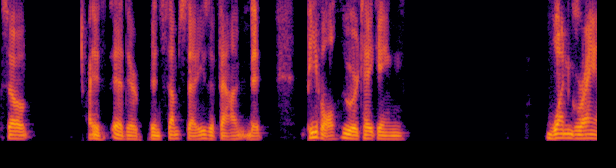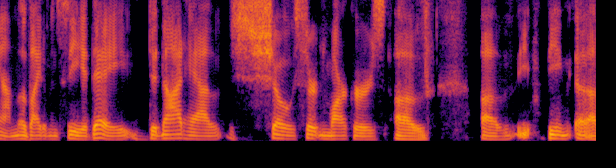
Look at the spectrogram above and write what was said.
So, if, uh, there have been some studies that found that people who are taking one gram of vitamin C a day did not have show certain markers of of being uh,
